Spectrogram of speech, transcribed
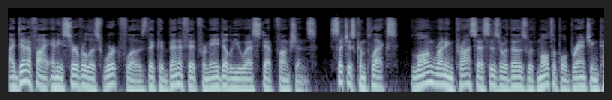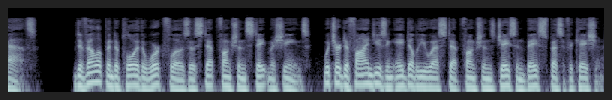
Identify any serverless workflows that could benefit from AWS step functions, such as complex, long running processes or those with multiple branching paths. Develop and deploy the workflows as step functions state machines, which are defined using AWS step functions JSON based specification.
